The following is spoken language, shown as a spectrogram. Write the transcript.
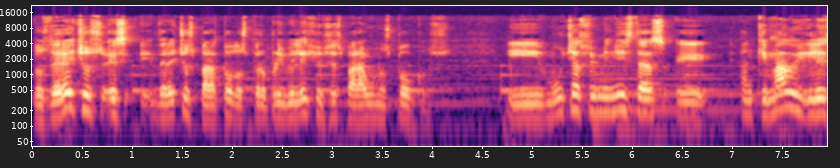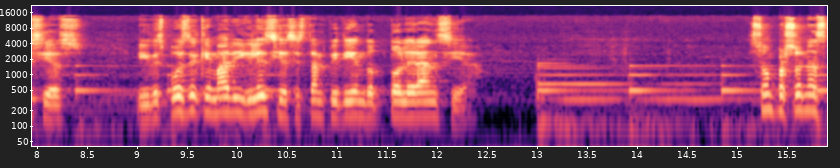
Los derechos es eh, derechos para todos, pero privilegios es para unos pocos. Y muchas feministas eh, han quemado iglesias y después de quemar iglesias están pidiendo tolerancia son personas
